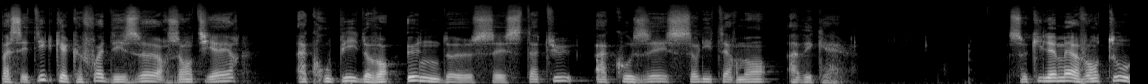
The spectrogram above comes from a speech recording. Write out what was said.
passait-il quelquefois des heures entières accroupi devant une de ces statues à causer solitairement avec elle. Ce qu'il aimait avant tout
